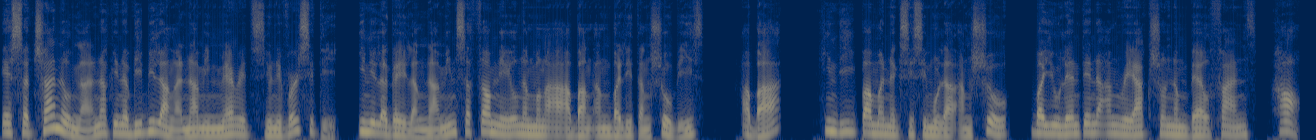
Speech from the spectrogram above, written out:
E sa channel nga na kinabibilangan naming Merits University, inilagay lang namin sa thumbnail ng mga aabang ang balitang showbiz, aba, hindi pa man nagsisimula ang show, bayulente na ang reaction ng Bell fans, ha?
